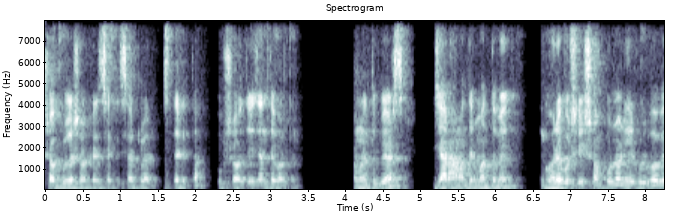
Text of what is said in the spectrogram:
সবগুলো সরকারি চাকরি সার্কুলার বিস্তারিত খুব সহজেই জানতে পারবেন। সম্মানিত বিয়ার্স যারা আমাদের মাধ্যমে ঘরে বসে সম্পূর্ণ নির্ভুলভাবে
